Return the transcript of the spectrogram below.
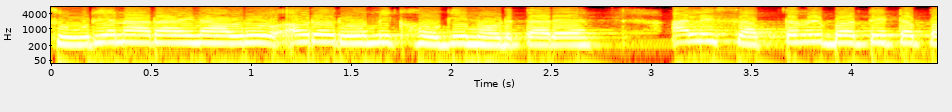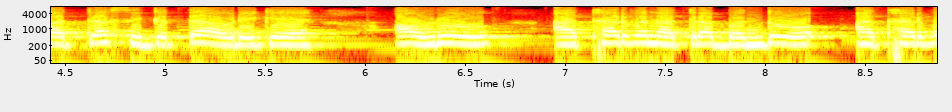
ಸೂರ್ಯನಾರಾಯಣ ಅವರು ಅವರ ರೂಮಿಗೆ ಹೋಗಿ ನೋಡ್ತಾರೆ. ಅಲ್ಲಿ ಸಪ್ತಮಿ ಬರ್ದಿಟ್ಟ ಪತ್ರ ಸಿಗುತ್ತೆ ಅವರಿಗೆ. ಅವರು, ಅಥರ್ವನ ಹತ್ರ ಬಂದು, ಅಥರ್ವ,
